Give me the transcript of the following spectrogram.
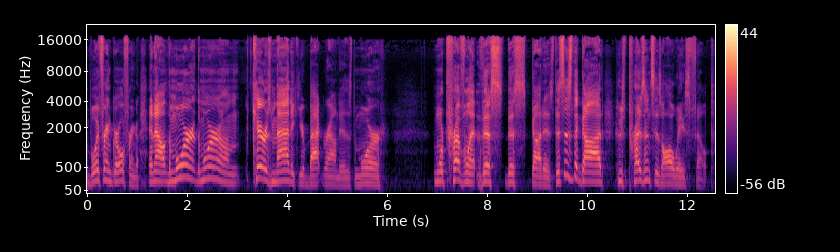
Boyfriend girlfriend. And now, the more the more um, charismatic your background is, the more more prevalent this, this God is. This is the God whose presence is always felt.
